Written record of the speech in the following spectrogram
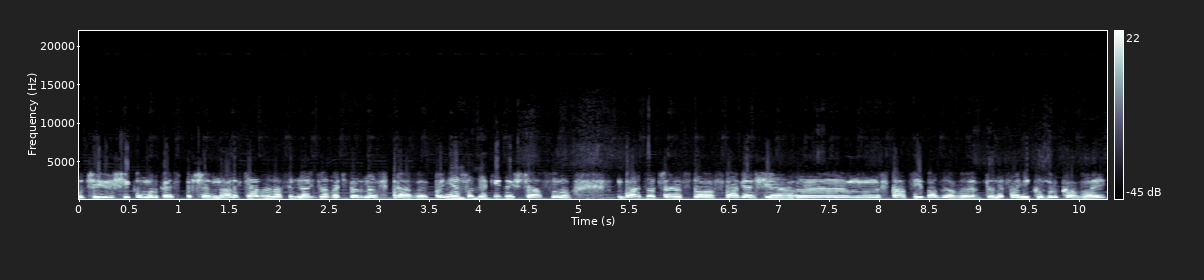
oczywiście komórka jest potrzebna, ale chciałbym zasygnalizować pewną sprawę. Ponieważ od jakiegoś czasu bardzo często stawia się stacje bazowe telefonii komórkowej,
